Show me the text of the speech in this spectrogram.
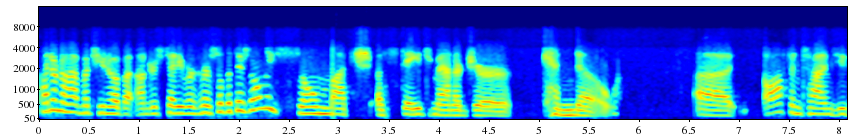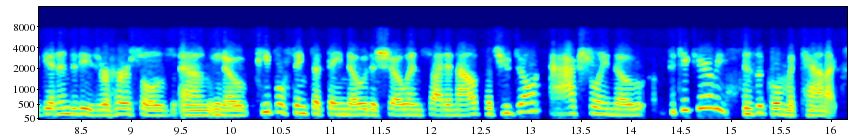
I don't know how much you know about understudy rehearsal, but there's only so much a stage manager can know. Uh, oftentimes you get into these rehearsals and you know people think that they know the show inside and out but you don't actually know particularly physical mechanics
